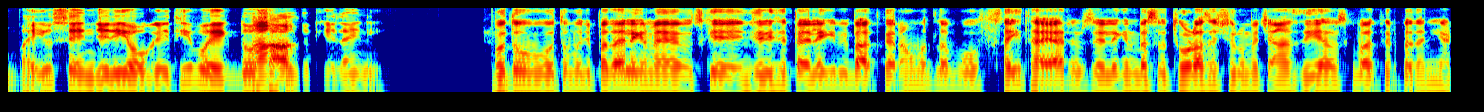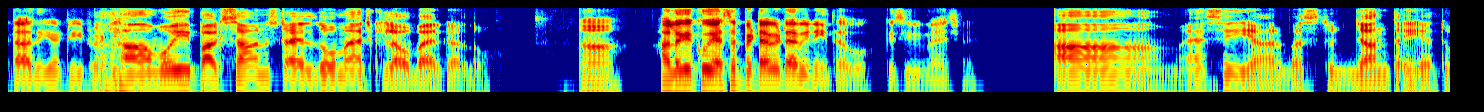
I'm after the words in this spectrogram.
بھائی اس سے انجری ہو گئی تھی وہ ایک دو ہاں سال ہاں تو کھیلا ہی نہیں۔ وہ تو وہ تو مجھے پتا ہے لیکن میں اس کے انجری سے پہلے کی بھی بات کر رہا ہوں مطلب وہ صحیح تھا یار اسے لیکن بس وہ تھوڑا سا شروع میں چانس دیا اس کے بعد پھر پتہ نہیں ہٹا دیا ٹی ٹوینٹی ہاں وہی پاکستان سٹائل دو میچ کھلاؤ باہر کر دو۔ ہاں حالانکہ کوئی ایسا پٹا وٹا بھی نہیں تھا وہ کسی بھی میچ میں۔ ہاں ایسے ہی یار بس تو جانتا ہی ہے تو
